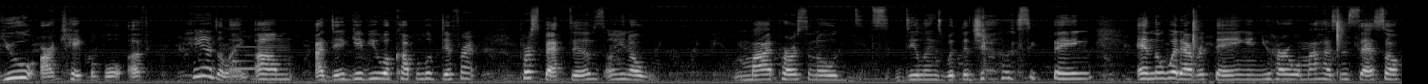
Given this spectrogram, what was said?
you are capable of handling. Um, I did give you a couple of different perspectives on, you know, my personal dealings with the jealousy thing and the whatever thing and you heard what my husband said. So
